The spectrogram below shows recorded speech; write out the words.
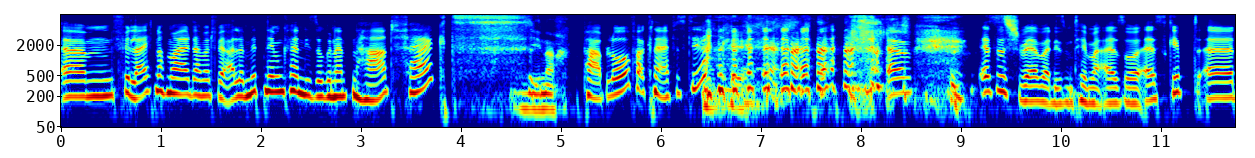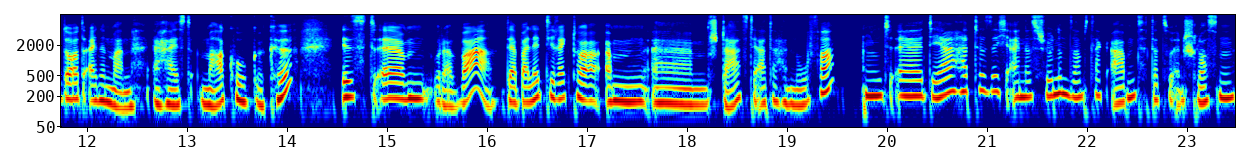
Ähm, vielleicht nochmal, damit wir alle mitnehmen können, die sogenannten Hard Facts. Je nach. Pablo, verkneif es dir. ähm, es ist schwer bei diesem Thema. Also es gibt äh, dort einen Mann. Er heißt Marco Göcke, ist ähm, oder war der Ballettdirektor am ähm, Staatstheater Hannover. Und äh, der hatte sich eines schönen Samstagabend dazu entschlossen,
